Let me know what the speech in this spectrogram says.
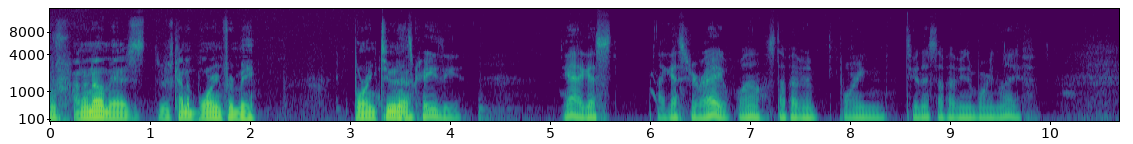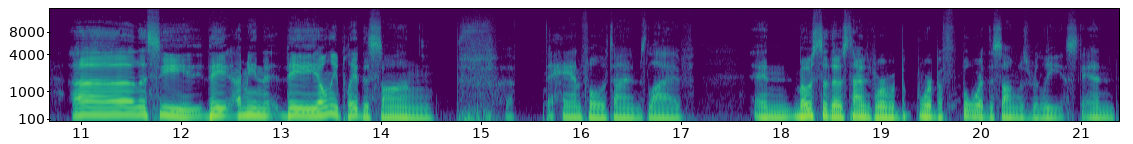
oof, I don't know, man. It just it was kind of boring for me. Boring tuna. That's crazy. Yeah, I guess. I guess you're right. Wow, stop having a boring tuna. Stop having a boring life. Uh, let's see. They, I mean, they only played the song pff, a handful of times live, and most of those times were were before the song was released. And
